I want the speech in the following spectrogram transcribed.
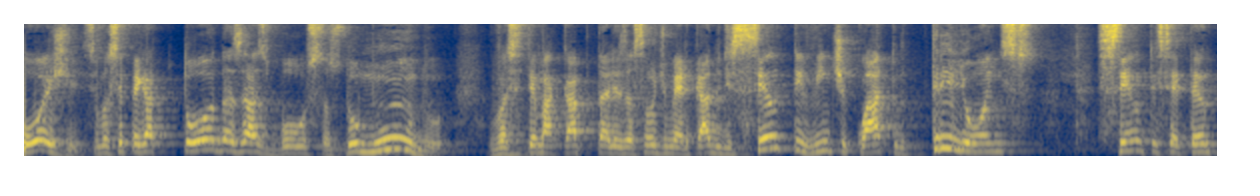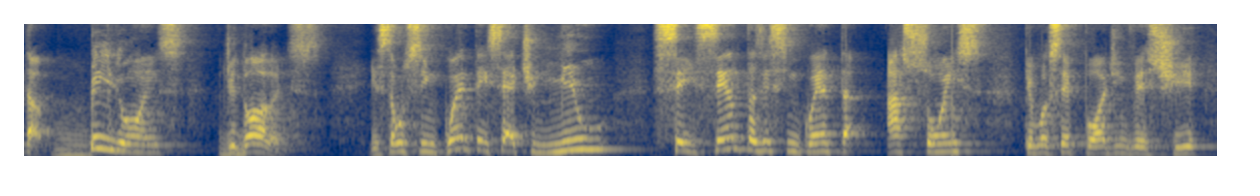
Hoje, se você pegar todas as bolsas do mundo, você tem uma capitalização de mercado de 124 trilhões, 170 bilhões de dólares. E são 57.650 ações que você pode investir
